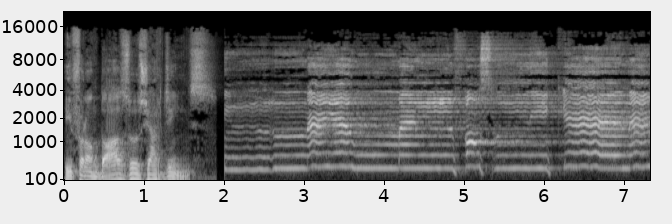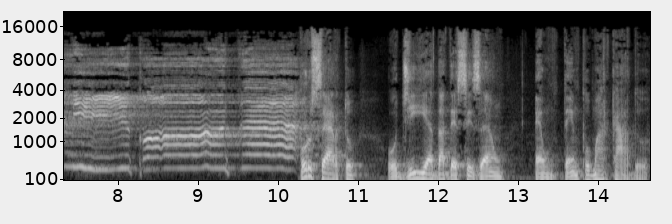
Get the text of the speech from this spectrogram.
E frondosos jardins. Por certo, o dia da decisão é um tempo marcado.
